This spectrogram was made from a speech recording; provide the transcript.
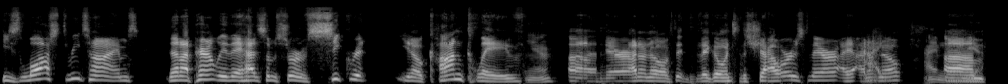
he's lost three times. Then apparently they had some sort of secret, you know, conclave yeah. uh there. I don't know if they, they go into the showers there. I, I don't I- know. I no. Um,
